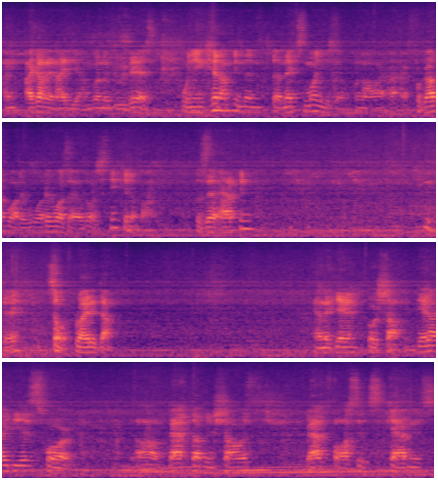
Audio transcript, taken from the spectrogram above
I, I got an idea, I'm gonna do this. When you get up in the, the next morning, you say, well, I, I forgot what it, what it was I was thinking about. Does that happen? Okay, so write it down. And again, go shopping. Get ideas for uh, bathtub and showers, bath faucets, cabinets,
